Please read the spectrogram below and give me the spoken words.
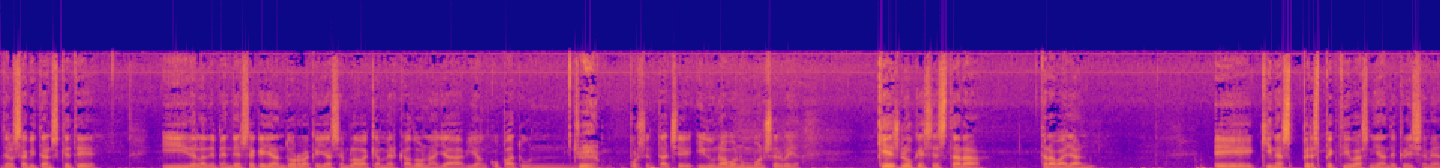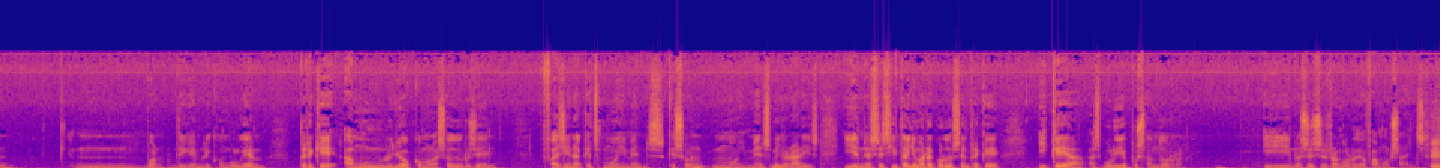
dels habitants que té, i de la dependència que hi ha a Andorra, que ja semblava que a Mercadona ja havien copat un Sí. percentatge i donaven un bon servei. Què és el que s'estarà treballant? Eh, quines perspectives n'hi ha de creixement? Mm, bueno, diguem-li com vulguem, perquè en un lloc com la Seu d'Urgell facin aquests moviments, que són moviments milionaris. I es necessita... Jo me recordo sempre que IKEA es volia posar a Andorra i no sé si us recordeu fa molts anys. Sí.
